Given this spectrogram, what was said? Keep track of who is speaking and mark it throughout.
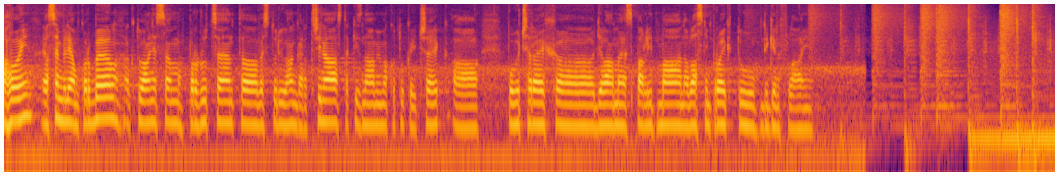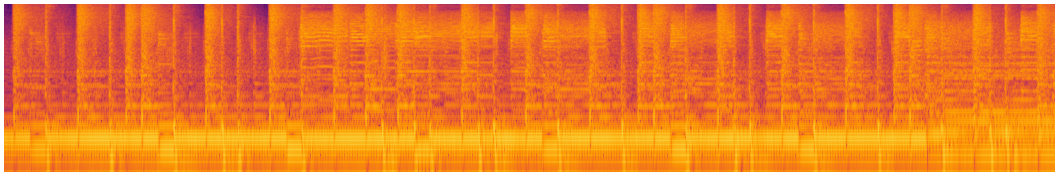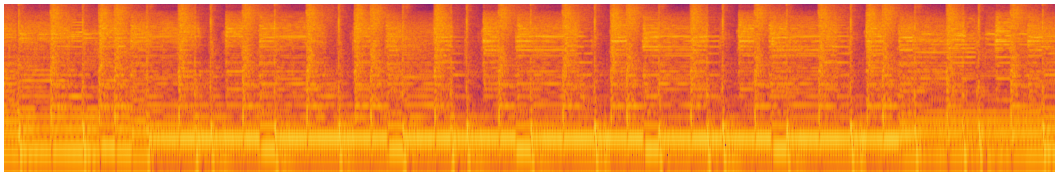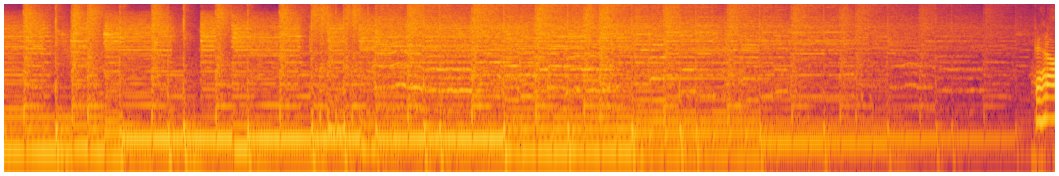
Speaker 1: Ahoj, já jsem William Korbel, aktuálně jsem producent ve studiu Hangar 13, taky známým jako 2K a po večerech děláme s pár lidma na vlastním projektu Dig Fly.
